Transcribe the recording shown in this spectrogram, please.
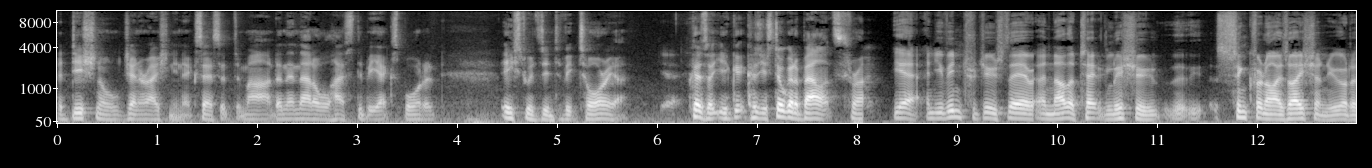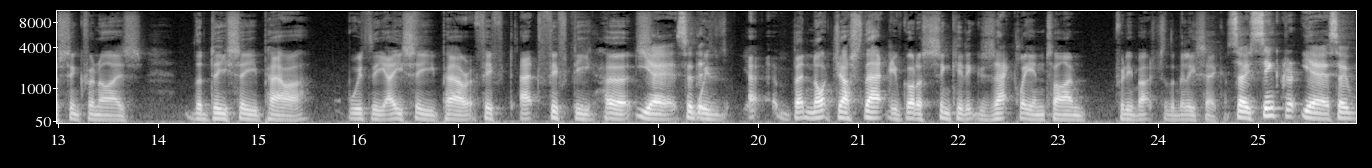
additional generation in excess of demand and then that all has to be exported eastwards into victoria Yeah. because you because you still got a balance right Yeah, and you've introduced there another technical issue, the synchronization. You've got to synchronize the DC power with the AC power at 50, at 50 hertz. Yeah, so the- with, uh, but not just that, you've got to sync it exactly in time, pretty much to the millisecond. so synchro yeah so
